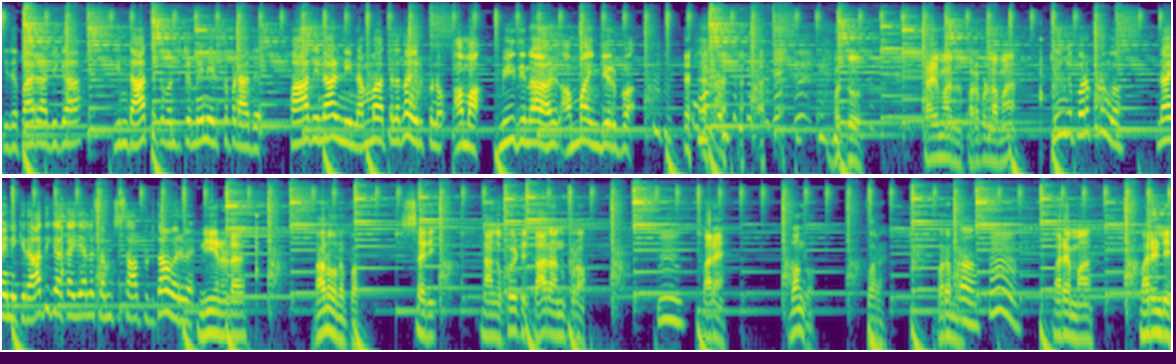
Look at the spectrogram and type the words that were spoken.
இத பாரு ராதிகா இந்த ஆத்துக்கு வந்துட்டோமேன்னு இருக்கப்படாது. பாதி நாள் நீ நம்ம ஆத்துல தான் இருக்கணும். ஆமா மீதி நாள் அம்மா இங்கே இருப்பா. பத்து டைமா இருக்குது பரப்படலாமா நீங்க புறப்படுங்க. நான் இன்னைக்கு ராதிகா கையால சமைச்சு சாப்பிட்டுட்டு தான் வருவேன். நீ என்னடா? நானும் வரேன்ப்பா. சரி நாங்கள் போயிட்டு காரை அனுப்புகிறோம் ம். வரேன். வாங்க வரேம்மா. ம். வரேம்மா. வரேன்டே.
